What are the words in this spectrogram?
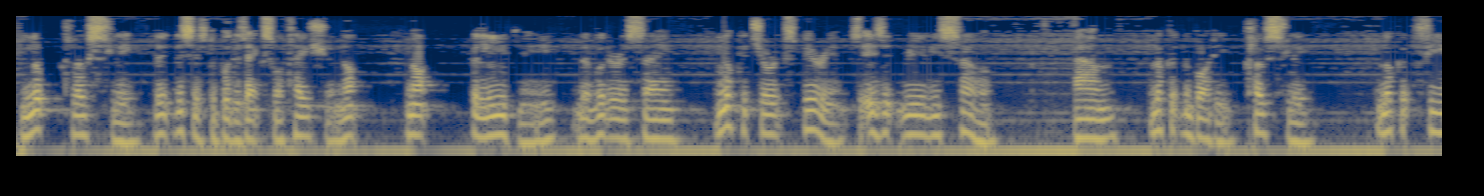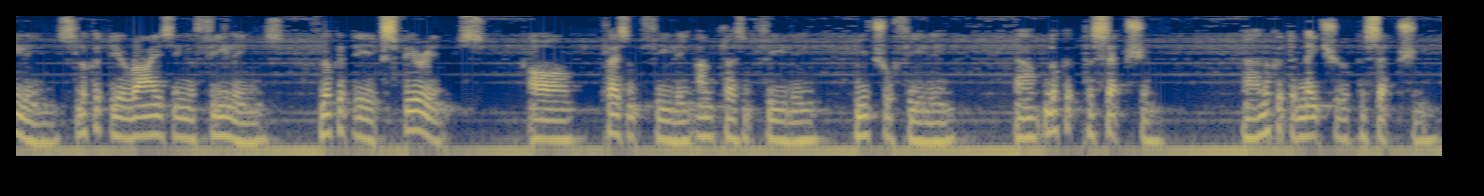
Look closely. This is the Buddha's exhortation, not, not believe me. The Buddha is saying, look at your experience. Is it really so? Um, look at the body closely. Look at feelings. Look at the arising of feelings. Look at the experience of pleasant feeling, unpleasant feeling, neutral feeling. Now look at perception. Uh, look at the nature of perception,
